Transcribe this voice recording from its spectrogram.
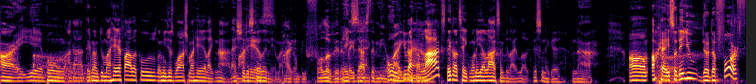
all right, yeah, boom. I got. They're gonna do my hair follicles. Let me just wash my hair. Like, nah, that My shit is still in there. My Probably gonna be full of it if they tested me Oh, right you got now. the locks? They're gonna take one of your locks and be like, look, this nigga, nah. Um, okay, so then you the the fourth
